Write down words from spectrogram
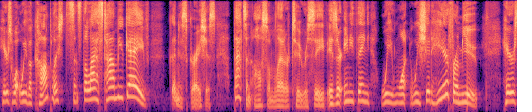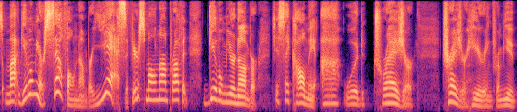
here's what we've accomplished since the last time you gave. Goodness gracious. That's an awesome letter to receive. Is there anything we want, we should hear from you? Here's my, give them your cell phone number. Yes. If you're a small nonprofit, give them your number. Just say, call me. I would treasure treasure hearing from you.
